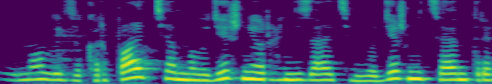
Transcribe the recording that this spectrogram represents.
І молодь Закарпаття, молодіжні організації, молодіжні центри,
